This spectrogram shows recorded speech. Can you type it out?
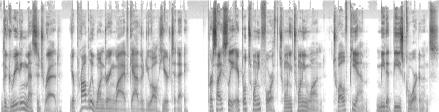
The greeting message read You're probably wondering why I've gathered you all here today. Precisely April 24th, 2021, 12 p.m., meet at these coordinates.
